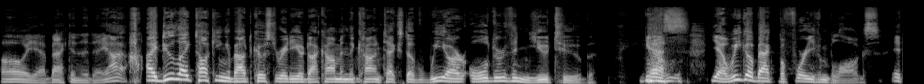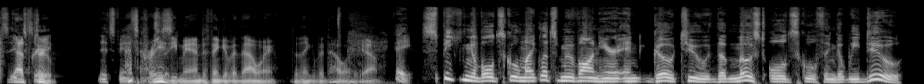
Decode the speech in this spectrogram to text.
Oh yeah, back in the day. I, I do like talking about coasterradio.com in the context of we are older than YouTube. Yes. yeah, we go back before even blogs. It's, it's That's great. true. It's fantastic. That's crazy, man, to think of it that way. To think of it that way, yeah. Hey, speaking of old school, Mike, let's move on here and go to the most old school thing that we do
